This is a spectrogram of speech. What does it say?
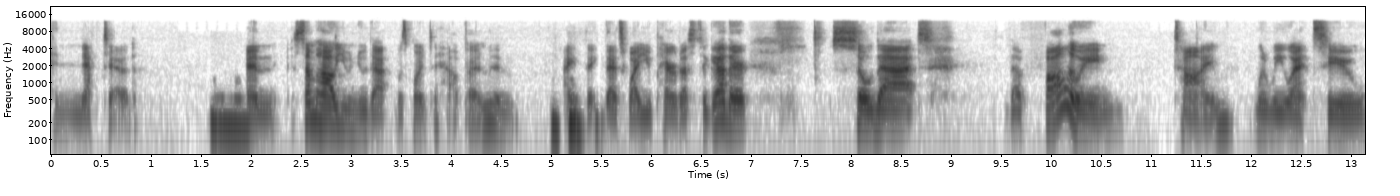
connected. Mm-hmm. And somehow you knew that was going to happen. And I mm-hmm. think that's why you paired us together so that the following time when we went to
